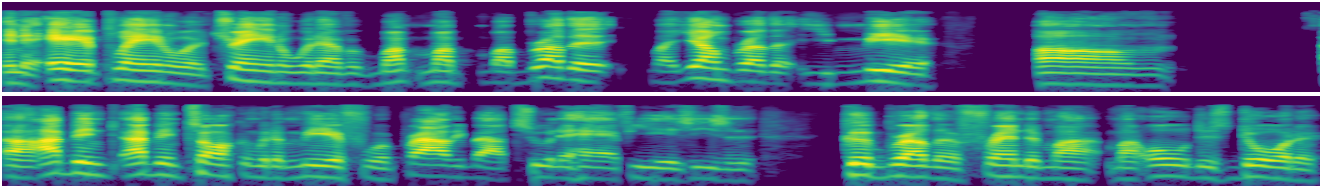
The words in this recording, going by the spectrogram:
in the airplane or a train or whatever. My my, my brother, my young brother Emir, um, uh, I've been I've been talking with Emir for probably about two and a half years. He's a good brother, a friend of my my oldest daughter,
